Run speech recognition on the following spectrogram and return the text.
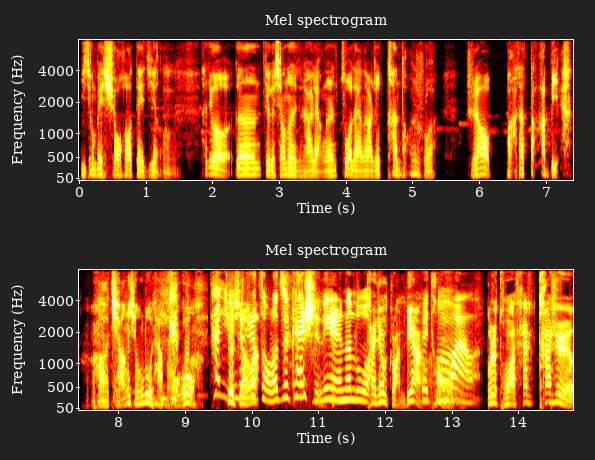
已经被消耗殆尽了。嗯他就跟这个乡村警察两个人坐在那儿就探讨，就说只要把他打扁啊，强行录下口供，他已经就行了开始走了最开始那个人的路，他已经转变了，被同化了。不是同化，他他是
